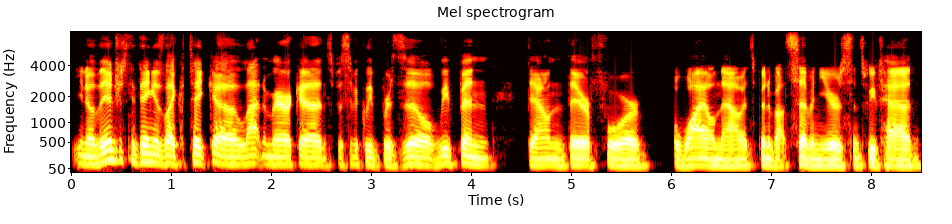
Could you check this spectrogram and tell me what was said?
You know, the interesting thing is like take uh, Latin America and specifically Brazil. We've been down there for a while now. It's been about seven years since we've had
